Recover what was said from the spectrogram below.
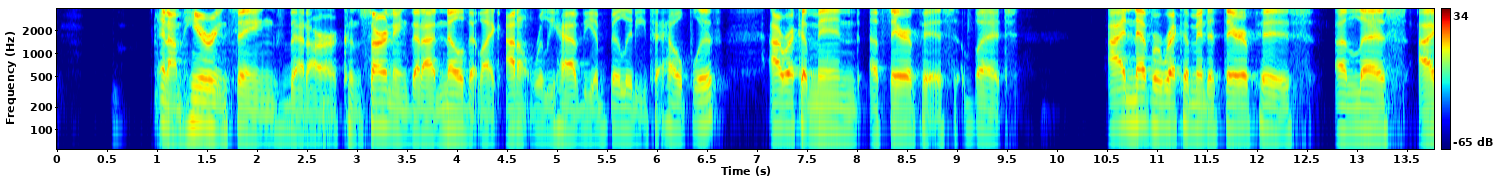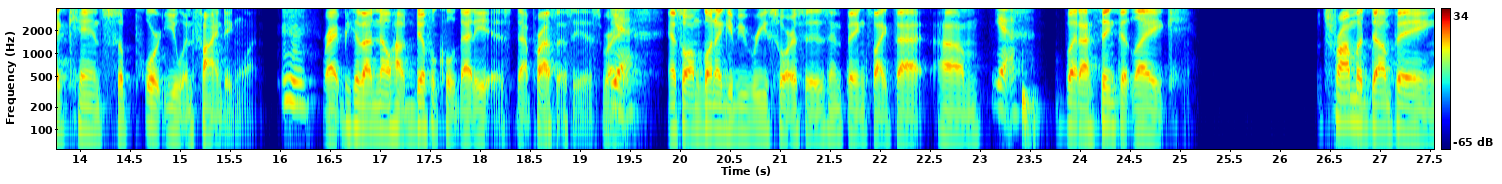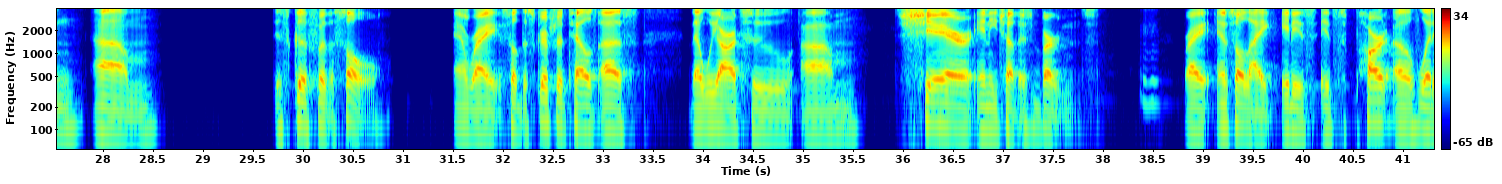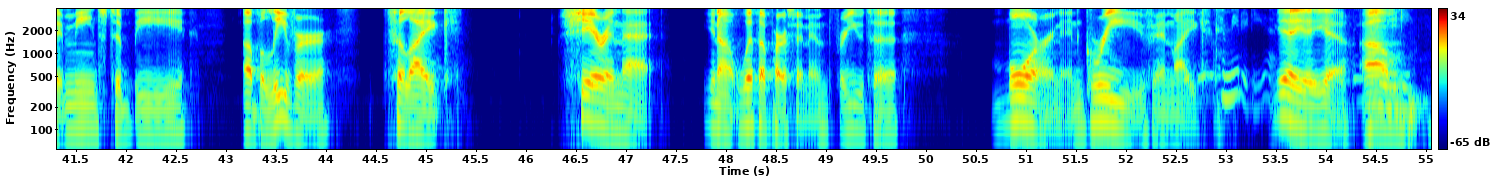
and I'm hearing things that are concerning that I know that like I don't really have the ability to help with, I recommend a therapist, but I never recommend a therapist unless I can support you in finding one. Right? Because I know how difficult that is, that process is, right? Yeah. And so I'm going to give you resources and things like that. Um, Yeah. but I think that like trauma dumping um is good for the soul. And right, so the scripture tells us that we are to um share in each other's burdens. Right? And so like it is it's part of what it means to be a believer to like share in that, you know, with a person and for you to mourn and grieve and like Community. Yeah. yeah, yeah, yeah. Um,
